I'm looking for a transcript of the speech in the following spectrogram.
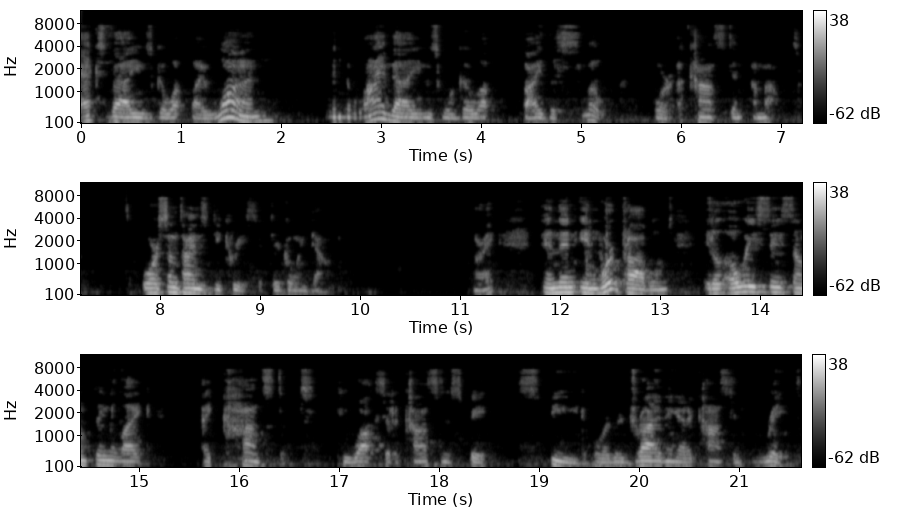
x values go up by 1, then the y values will go up by the slope or a constant amount, or sometimes decrease if they're going down. All right. And then in word problems, it'll always say something like a constant. He walks at a constant speed, or they're driving at a constant rate.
